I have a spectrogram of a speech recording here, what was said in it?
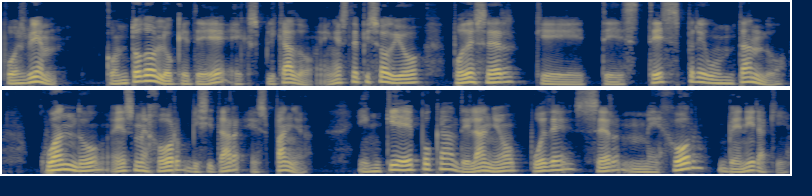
Pues bien, con todo lo que te he explicado en este episodio, puede ser que te estés preguntando cuándo es mejor visitar España en qué época del año puede ser mejor venir aquí.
